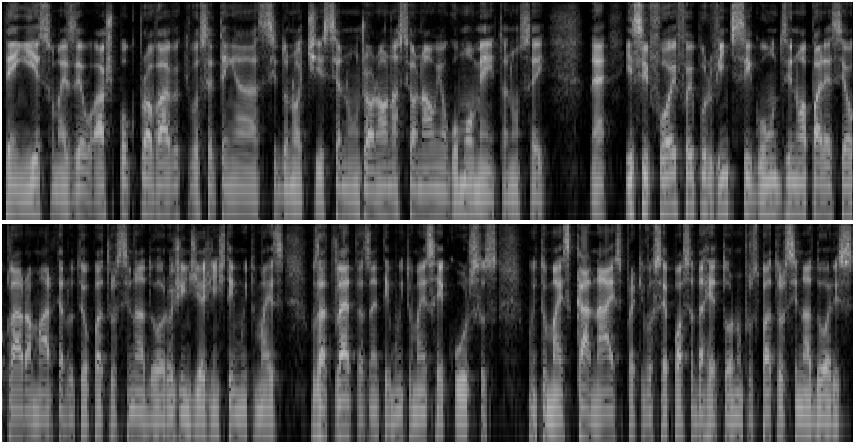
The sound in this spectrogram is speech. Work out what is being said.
tem isso, mas eu acho pouco provável que você tenha sido notícia num jornal nacional em algum momento, eu não sei, né? E se foi, foi por 20 segundos e não apareceu, claro, a marca do teu patrocinador. Hoje em dia a gente tem muito mais, os atletas, né, tem muito mais recursos, muito mais canais para que você possa dar retorno para os patrocinadores.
